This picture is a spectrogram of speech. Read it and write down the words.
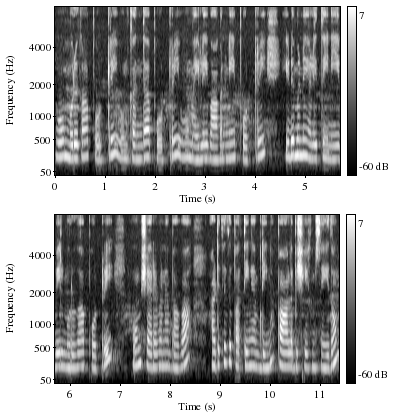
ஓம் முருகா போற்றி ஓம் கந்தா போற்றி ஓம் மயிலை வாகனனே போற்றி இடுமனை அளித்த இனியவேல் முருகா போற்றி ஓம் சரவண பவா. அடுத்தது பார்த்திங்க அப்படின்னா பால் அபிஷேகம் செய்தோம்.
